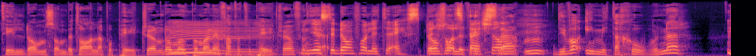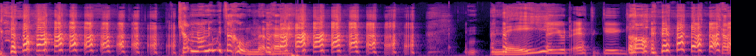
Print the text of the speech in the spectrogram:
till de som betalar på Patreon. De har uppenbarligen fattat hur Patreon funkar. Mm. Just det, de får lite ex- special De får lite special. extra. Mm, det var imitationer. Kan någon imitation eller? N- Jag har Nej, gjort ett gig. ja, kan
